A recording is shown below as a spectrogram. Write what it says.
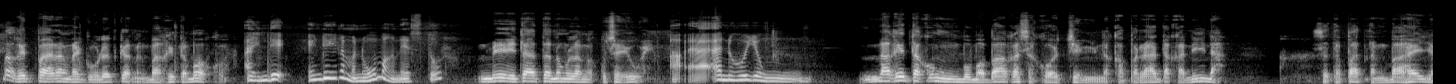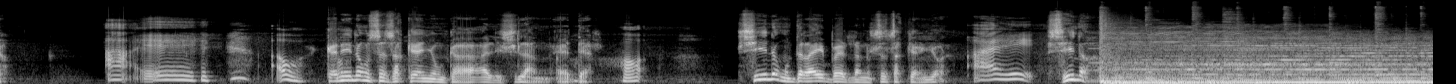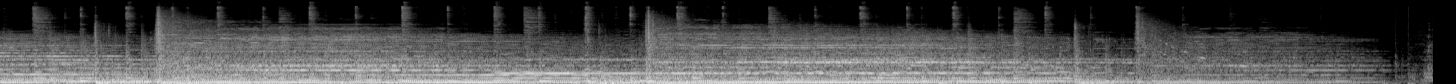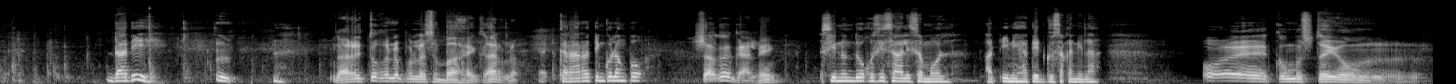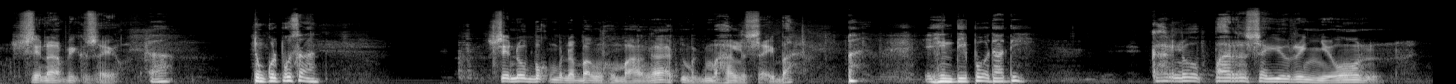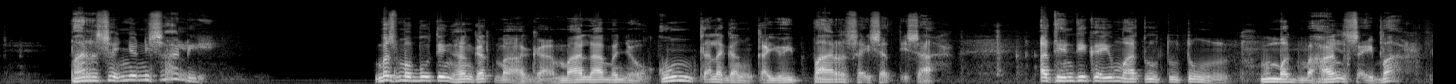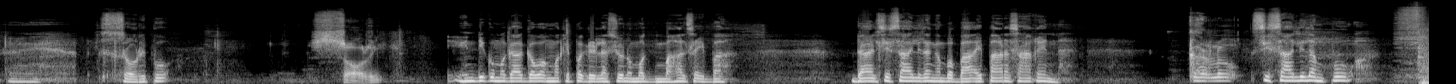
bakit parang nagulat ka nang makita mo ako? Ay hindi, hindi naman umang Nestor. May itatanong lang ako sa iyo eh. Ah, ano ho yung... Nakita kong bumaba ka sa kotseng nakaparada kanina sa tapat ng bahay niyo. Ah, eh... Oh, Kaninong sasakyan yung kaalis lang, Eder? ho? Sinong driver ng sasakyan yon? Ay, Sino? Daddy, Narito ka na pala sa bahay, Carlo. eh, kararating ko lang po. Saan ka galing? Sinundo ko si Sally sa mall at inihatid ko sa kanila. O eh, kumusta yung sinabi ko sa'yo? Ah, tungkol po saan? Sinubok mo na bang humanga at magmahal sa iba? Eh, hindi po, Daddy. Carlo, para sa iyo rin yun. Para sa inyo ni Sally. Mas mabuting hanggat maaga malaman nyo kung talagang kayo'y para sa isa't isa. At hindi kayo matututong magmahal sa iba. Sorry po. Sorry. Hindi ko magagawang makipagrelasyon o magmahal sa iba. Dahil si Sally lang ang babae para sa akin. Carlo, Si Sally lang po. ay,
